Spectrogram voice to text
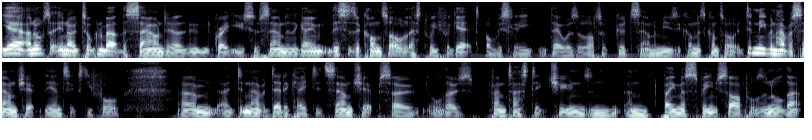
Yeah, and also you know talking about the sound, you know, great use of sound in the game. This is a console, lest we forget. Obviously, there was a lot of good sound and music on this console. It didn't even have a sound chip, the N64. Um, it didn't have a dedicated sound chip, so all those fantastic tunes and, and famous speech samples and all that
